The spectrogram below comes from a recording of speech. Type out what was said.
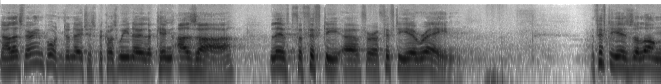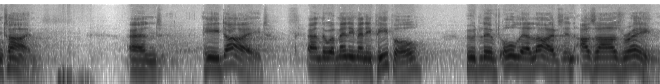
Now, that's very important to notice because we know that King Azar lived for, 50, uh, for a 50 year reign. And 50 years is a long time. And he died. And there were many, many people who'd lived all their lives in Azar's reign.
